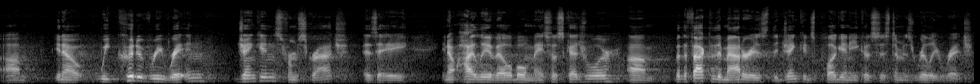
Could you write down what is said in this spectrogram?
Um, you know, we could have rewritten Jenkins from scratch as a you know, highly available Mesos scheduler. Um, but the fact of the matter is the Jenkins plugin ecosystem is really rich.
